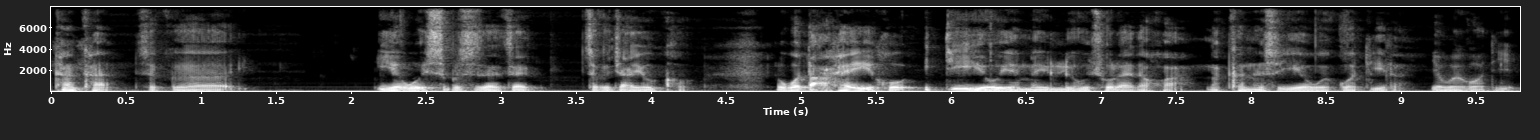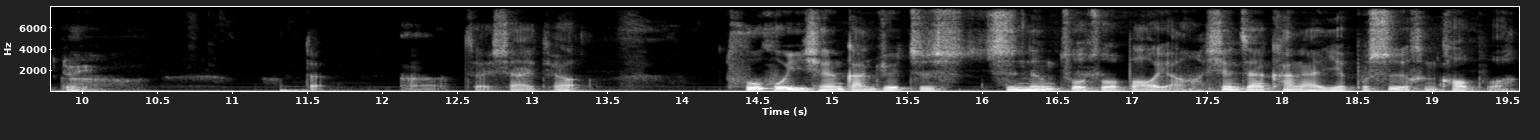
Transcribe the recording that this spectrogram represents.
看看这个液位是不是在在这个加油口。如果打开以后一滴油也没流出来的话，那可能是液位过低了。液位过低。对啊好的，呃，再下一条，途虎以前感觉只是只能做做保养，现在看来也不是很靠谱啊。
